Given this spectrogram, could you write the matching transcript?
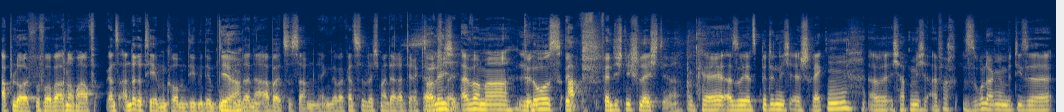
abläuft, bevor wir auch nochmal auf ganz andere Themen kommen, die mit dem Buch ja. und deiner Arbeit zusammenhängen. Aber kannst du vielleicht mal direkt Soll ich einfach mal los Find, ab? Fände ich nicht schlecht, ja. Okay, also jetzt bitte nicht erschrecken, aber ich habe mich einfach so lange mit dieser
